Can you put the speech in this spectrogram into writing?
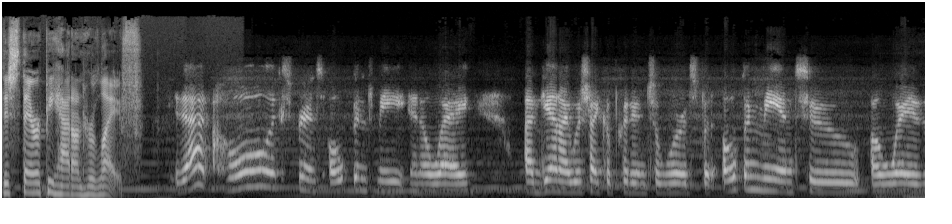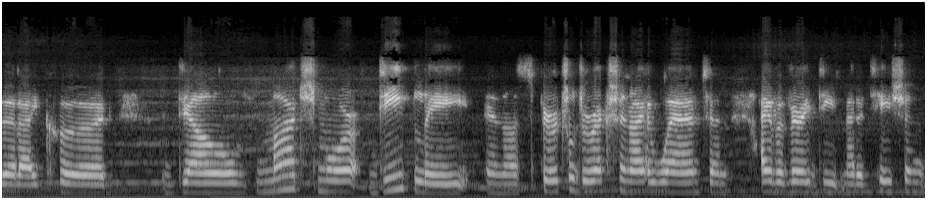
this therapy had on her life that whole experience opened me in a way again, I wish I could put into words, but opened me into a way that I could delve much more deeply in a spiritual direction I went and I have a very deep meditation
